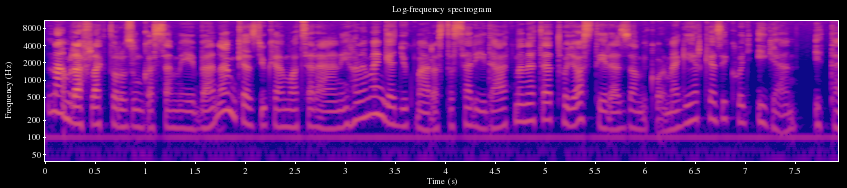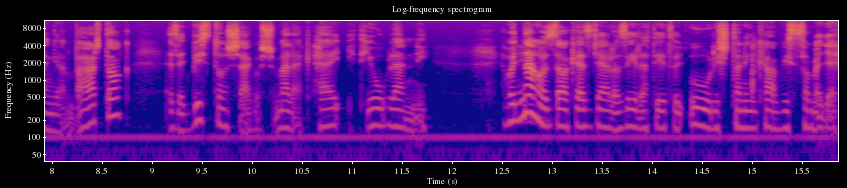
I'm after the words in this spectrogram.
nem reflektorozunk a szemébe, nem kezdjük el macerálni, hanem engedjük már azt a szelíd átmenetet, hogy azt érezze, amikor megérkezik, hogy igen, itt engem vártak, ez egy biztonságos, meleg hely, itt jó lenni hogy ne azzal kezdje el az életét, hogy úristen, inkább visszamegyek.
